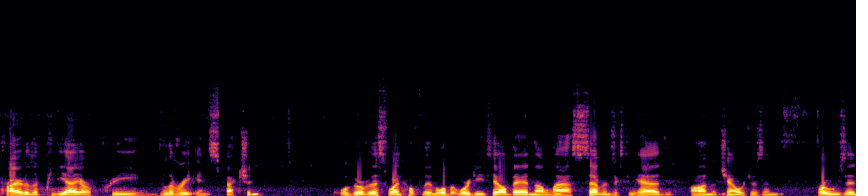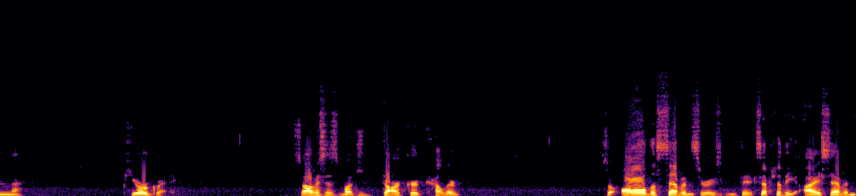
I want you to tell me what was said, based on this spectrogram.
prior to the PDI or pre-delivery inspection. We'll go over this one hopefully in a little bit more detail than the last 760 we had on the channel, which was in Frozen Pure Gray. So obviously it's a much darker color. So all the 7 series, the exception of the i7,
